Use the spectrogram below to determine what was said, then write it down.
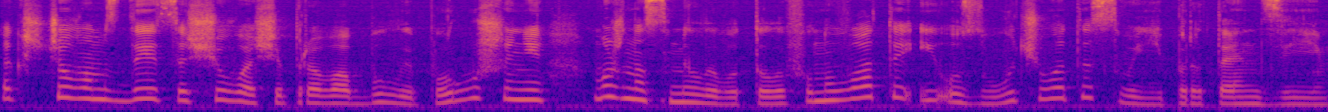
Якщо вам здається, що ваші права були порушені, можна сміливо телефонувати і озвучувати свої претензії.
